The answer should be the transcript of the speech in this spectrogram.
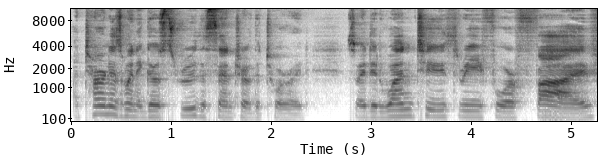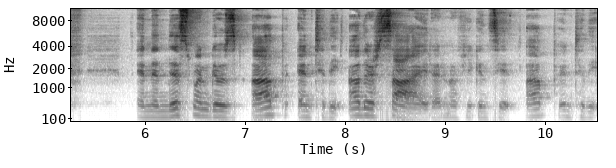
a turn is when it goes through the center of the toroid. So I did one, two, three, four, five, and then this one goes up and to the other side. I don't know if you can see it, up and to the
